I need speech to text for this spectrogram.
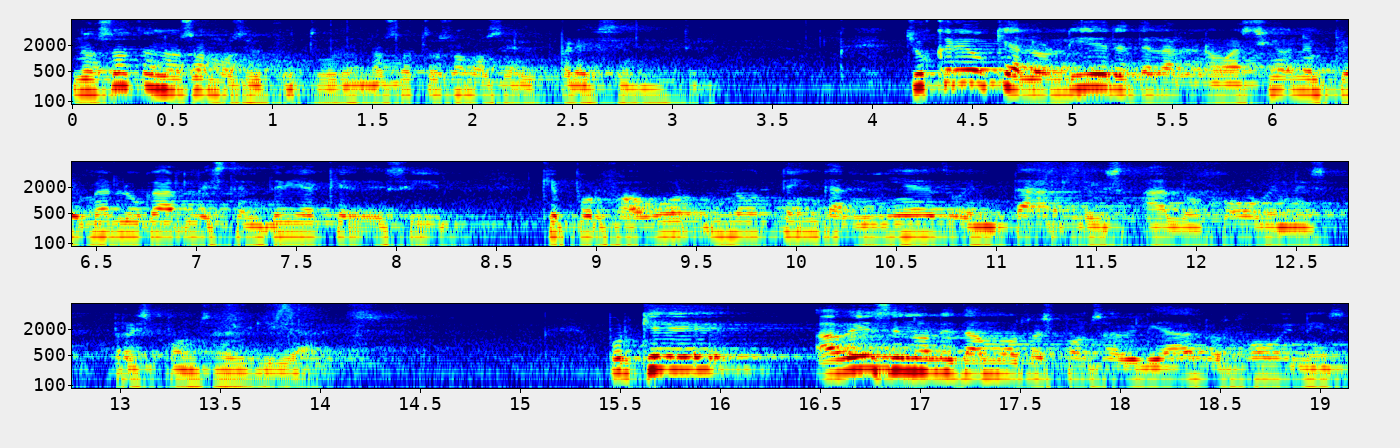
Nosotros no somos el futuro, nosotros somos el presente. Yo creo que a los líderes de la renovación, en primer lugar, les tendría que decir que por favor no tengan miedo en darles a los jóvenes responsabilidades. Porque a veces no les damos responsabilidad a los jóvenes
